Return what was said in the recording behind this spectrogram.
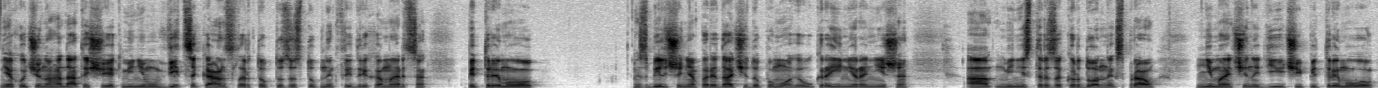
Я хочу нагадати, що як мінімум віце-канцлер, тобто заступник Фрідріха Мерца, підтримував збільшення передачі допомоги Україні раніше. А міністр закордонних справ Німеччини діючий підтримував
